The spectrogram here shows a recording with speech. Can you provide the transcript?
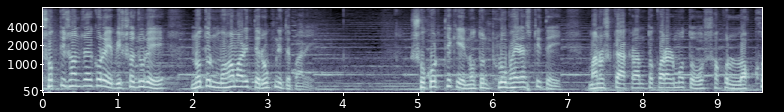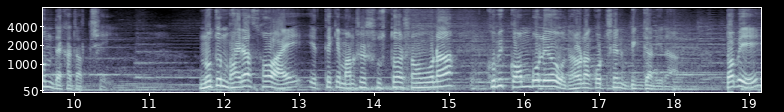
শক্তি সঞ্চয় করে বিশ্বজুড়ে নতুন মহামারীতে রূপ নিতে পারে। শুকর থেকে নতুন ফ্লু ভাইরাসটিতে মানুষকে আক্রান্ত করার মতো সকল লক্ষণ দেখা যাচ্ছে। নতুন ভাইরাস হওয়ায় এর থেকে মানুষের সুস্থ হওয়ার সম্ভাবনা খুবই কম বলেও ধারণা করছেন বিজ্ঞানীরা। তবে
